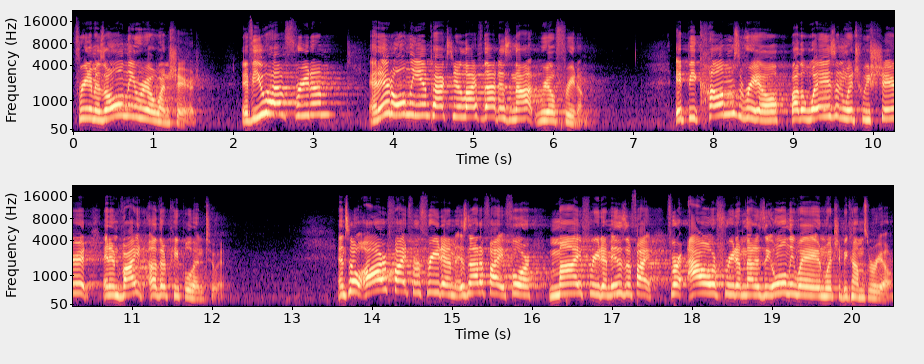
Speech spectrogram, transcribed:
Freedom is only real when shared. If you have freedom, and it only impacts your life, that is not real freedom. It becomes real by the ways in which we share it and invite other people into it. And so, our fight for freedom is not a fight for my freedom, it is a fight for our freedom. That is the only way in which it becomes real.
